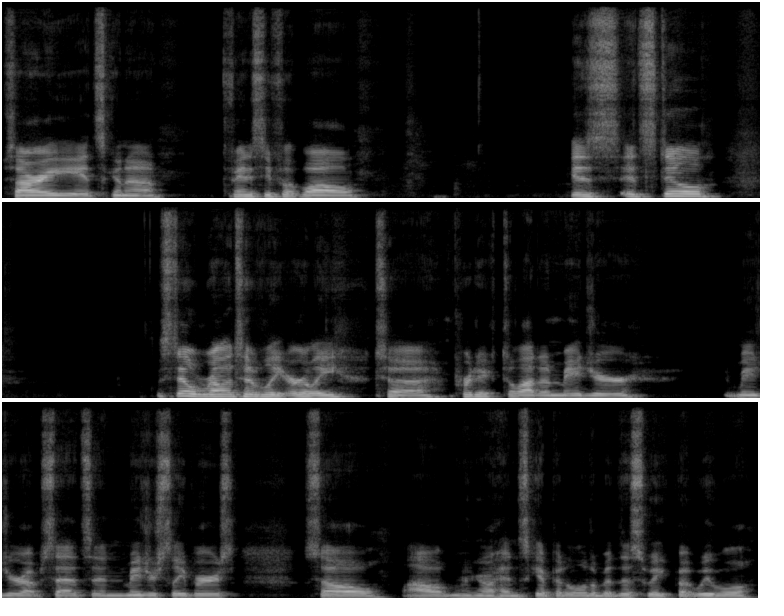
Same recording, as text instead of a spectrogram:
sorry, it's gonna fantasy football is it's still still relatively early to predict a lot of major major upsets and major sleepers. So I'll go ahead and skip it a little bit this week, but we will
